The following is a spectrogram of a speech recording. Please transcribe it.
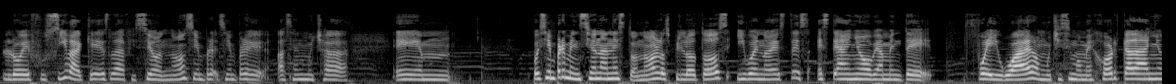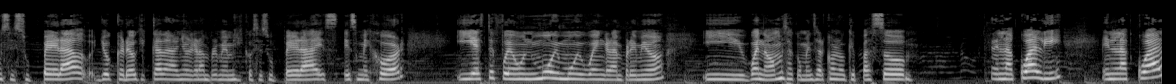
lo efusiva que es la afición, ¿no? Siempre, siempre hacen mucha, em, pues siempre mencionan esto, ¿no? Los pilotos y bueno, este, este año obviamente fue igual o muchísimo mejor. Cada año se supera. Yo creo que cada año el Gran Premio de México se supera, es, es mejor. Y este fue un muy, muy buen Gran Premio. Y bueno, vamos a comenzar con lo que pasó en la quali, en la cual,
